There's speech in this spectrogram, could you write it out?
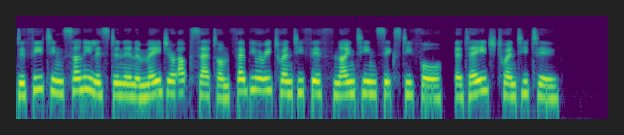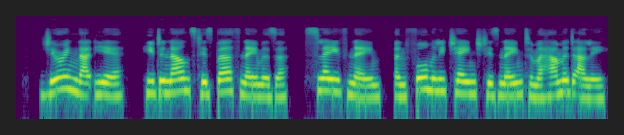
defeating Sonny Liston in a major upset on February 25, 1964, at age 22. During that year, he denounced his birth name as a slave name and formally changed his name to Muhammad Ali.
